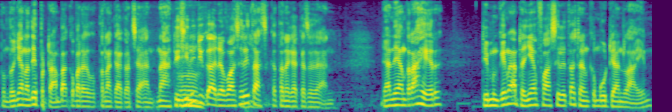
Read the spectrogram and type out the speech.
tentunya nanti berdampak kepada tenaga kerjaan. Nah, di sini juga ada fasilitas ketenaga kerjaan. Dan yang terakhir, dimungkinkan adanya fasilitas dan kemudian lain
